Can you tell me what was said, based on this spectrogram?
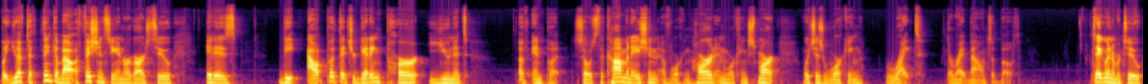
but you have to think about efficiency in regards to it is the output that you're getting per unit of input. So it's the combination of working hard and working smart, which is working right, the right balance of both. Takeaway number two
